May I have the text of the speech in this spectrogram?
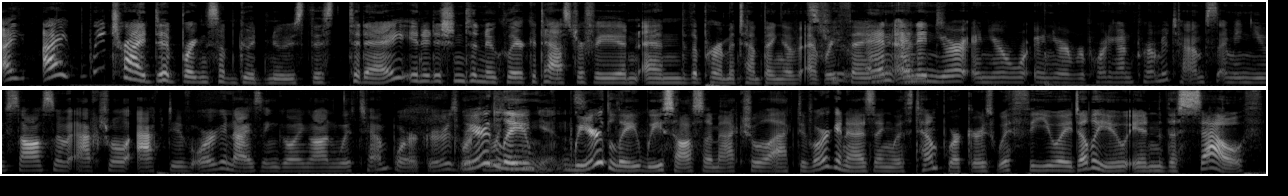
I, I we tried to bring some good news this today, in addition to nuclear catastrophe and, and the permatemping of everything. And, and, and in your in your in your reporting on permatemps, I mean, you saw some actual active organizing going on with temp workers. Weirdly, weirdly, we saw some actual active organizing with temp workers with the UAW in the South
